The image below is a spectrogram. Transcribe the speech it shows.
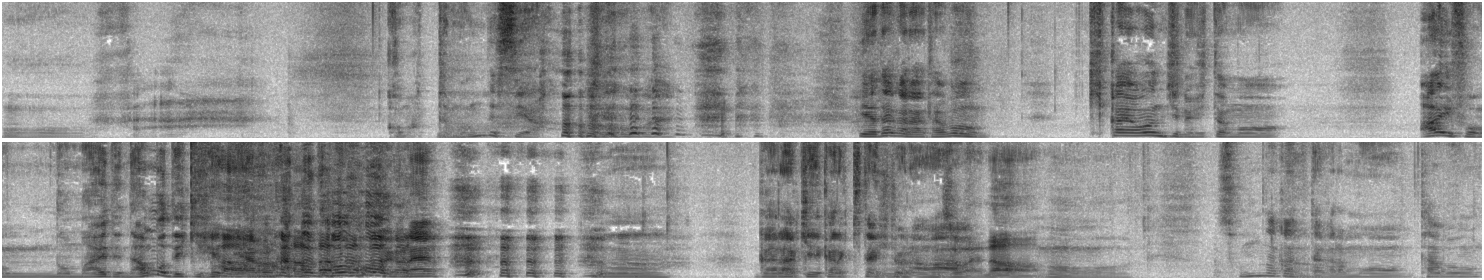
うん。困ったもんですよ。いやだから多分機械音痴の人も iPhone の前で何もできへんねやろうなと思うよね。うんガラケーから来た人らうんそうはやな。うん。そんな感じ。だからもう多分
